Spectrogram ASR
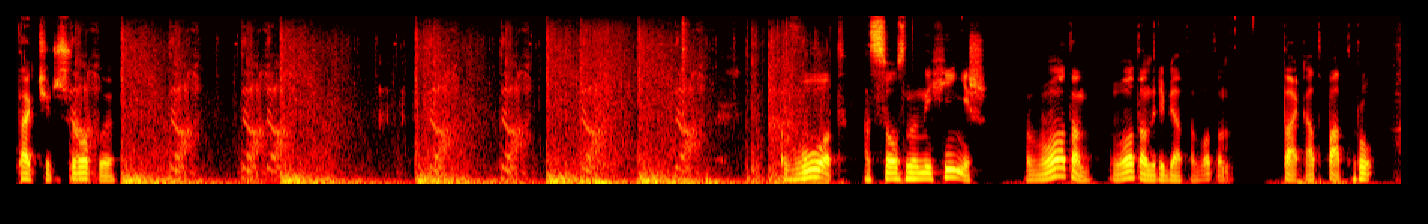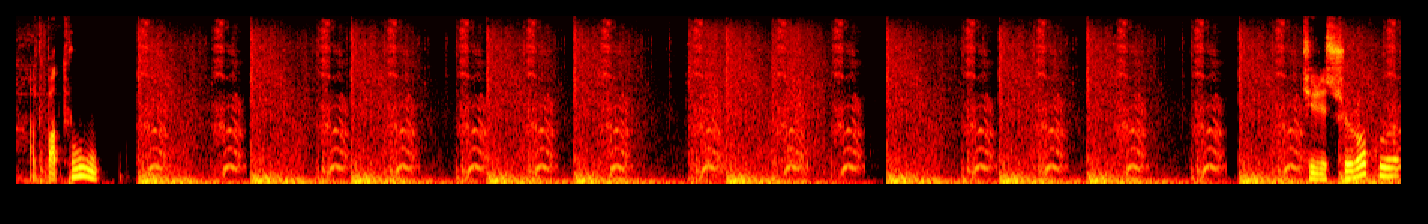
Так, через широкую. Вот, осознанный финиш. Вот он, вот он, ребята, вот он. Так, отпад, ру. Отпад, ру. Через широкую.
